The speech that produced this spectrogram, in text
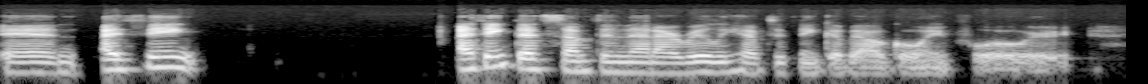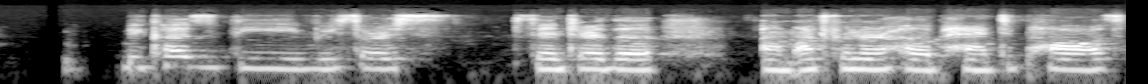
and i think i think that's something that i really have to think about going forward because the resource center, the um, Entrepreneur Hub had to pause.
